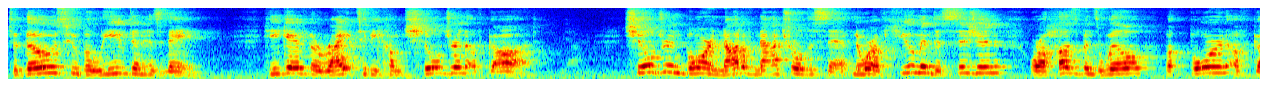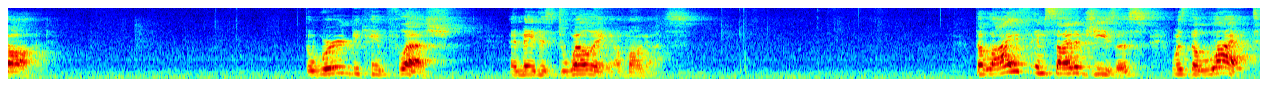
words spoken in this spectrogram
to those who believed in his name, he gave the right to become children of God Children born not of natural descent, nor of human decision or a husband's will, but born of God. The Word became flesh and made his dwelling among us. The life inside of Jesus was the light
